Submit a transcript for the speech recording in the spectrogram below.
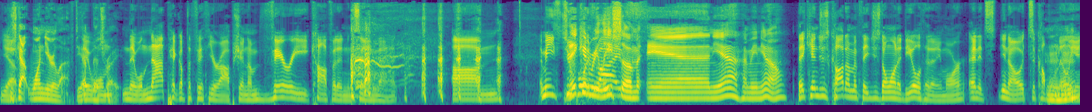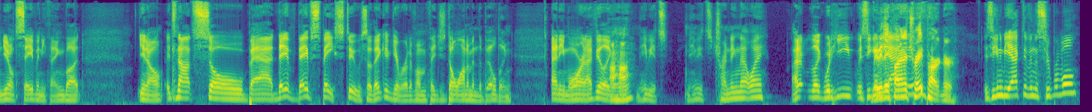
Yep. He's got one year left. Yeah, that's will, right. They will not pick up the fifth year option. I'm very confident in saying that. um, I mean, he's They can release him, and yeah, I mean, you know, They can just cut him if they just don't want to deal with it anymore. And it's you know it's a couple Mm-hmm. million. You don't save anything, but you know it's not so bad. They have they have space too, so they could get rid of him if they just don't want him in the building anymore. And I feel like Uh-huh. maybe it's maybe it's trending that way. I don't, like would he is he maybe they be find a trade partner. Is he going to be active in the Super Bowl?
